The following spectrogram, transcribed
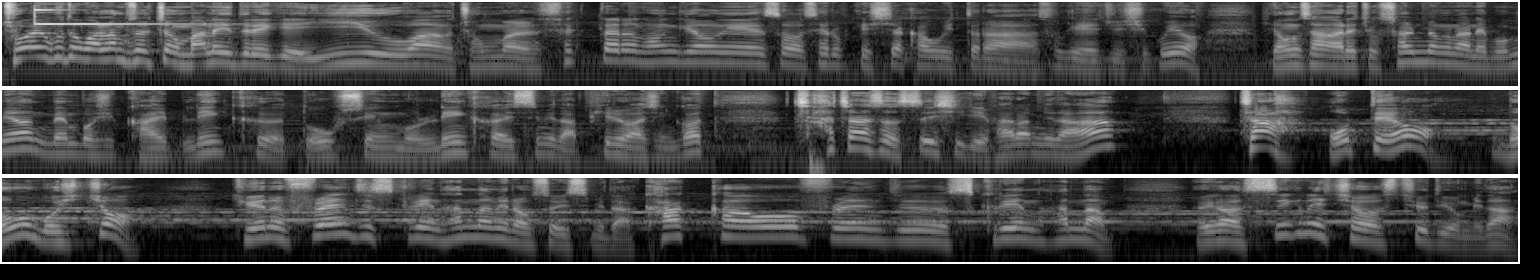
좋아요, 구독, 알람 설정 많은 이들에게 이유왕 정말 색다른 환경에서 새롭게 시작하고 있더라 소개해 주시고요. 영상 아래쪽 설명란에 보면 멤버십 가입 링크 또 옥스윙몰 링크가 있습니다. 필요하신 것 찾아서 쓰시기 바랍니다. 자, 어때요? 너무 멋있죠? 뒤에는 프렌즈 스크린 한남이라고 써 있습니다. 카카오 프렌즈 스크린 한남. 여기가 시그니처 스튜디오입니다.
